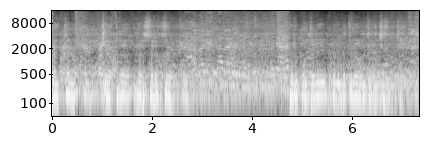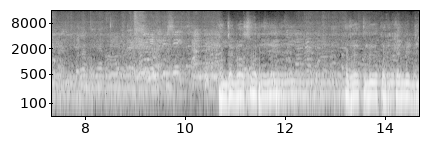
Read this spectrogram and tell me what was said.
വൈക്കം ക്ഷേത്ര പരിസരത്ത് ഒരു പദ്ധതി കുടുംബത്തിലാണ് ജനിച്ചത്. അഞ്ചാം ക്ലാസ് വരെ അദ്ദേഹത്തിന് പഠിക്കാൻ വേണ്ടി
